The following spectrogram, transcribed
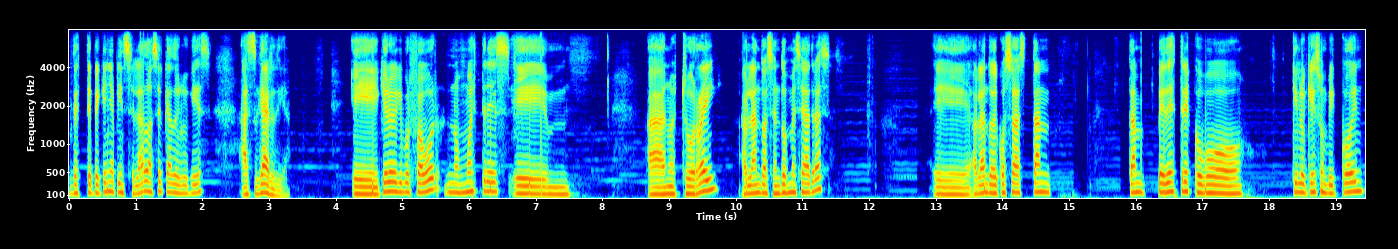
de este pequeño pincelado acerca de lo que es Asgardia. Eh, quiero que por favor nos muestres eh, a nuestro rey hablando hace dos meses atrás, eh, hablando de cosas tan, tan pedestres como qué es lo que es un Bitcoin,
